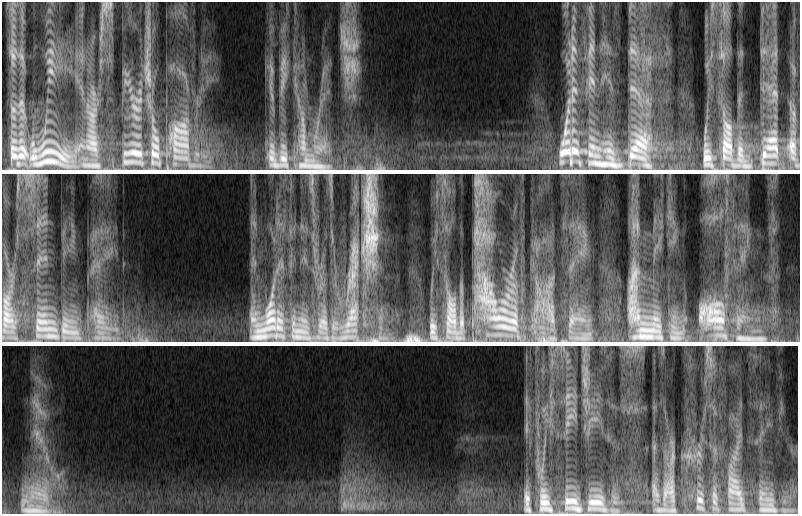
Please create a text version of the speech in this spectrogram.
so that we, in our spiritual poverty, could become rich? What if in His death we saw the debt of our sin being paid? And what if in His resurrection we saw the power of God saying, I'm making all things new. If we see Jesus as our crucified Savior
